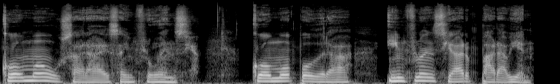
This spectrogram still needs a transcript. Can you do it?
cómo usará esa influencia, cómo podrá influenciar para bien.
